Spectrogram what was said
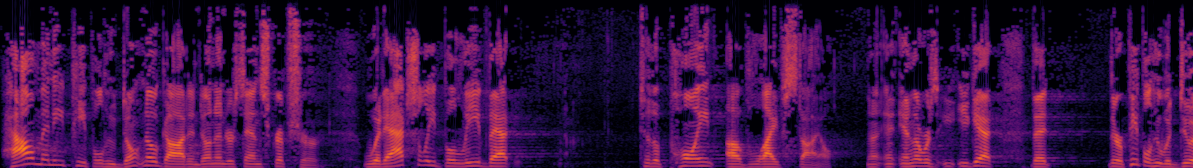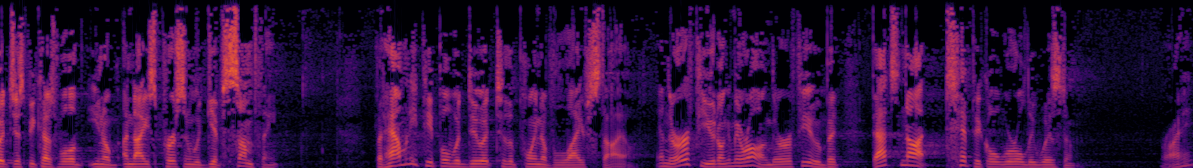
How many people who don't know God and don't understand Scripture would actually believe that to the point of lifestyle? In other words, you get that there are people who would do it just because, well, you know, a nice person would give something. But how many people would do it to the point of lifestyle? And there are a few, don't get me wrong, there are a few, but that's not typical worldly wisdom, right?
